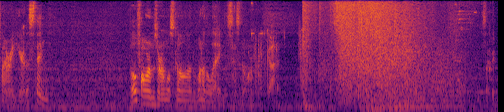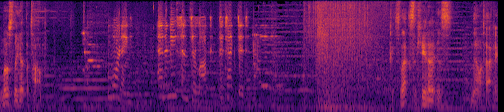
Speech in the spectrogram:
firing here. This thing... Both arms are almost gone, one of the legs has no armor. Got it. Looks like we mostly hit the top. Warning. Enemy sensor lock detected. So that cicada is now attacking.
